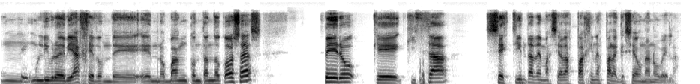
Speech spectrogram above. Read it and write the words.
un libro de viaje donde nos van contando cosas pero que quizá se extienda demasiadas páginas para que sea una novela.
